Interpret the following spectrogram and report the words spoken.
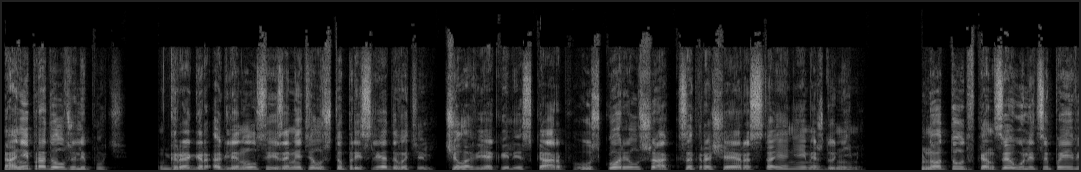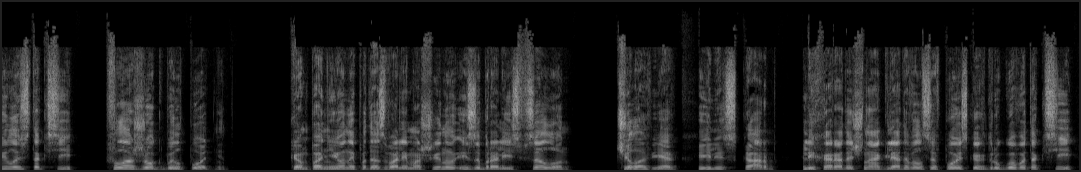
Они продолжили путь. Грегор оглянулся и заметил, что преследователь, человек или скарб, ускорил шаг, сокращая расстояние между ними. Но тут в конце улицы появилось такси. Флажок был поднят. Компаньоны подозвали машину и забрались в салон. Человек или скарб лихорадочно оглядывался в поисках другого такси,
